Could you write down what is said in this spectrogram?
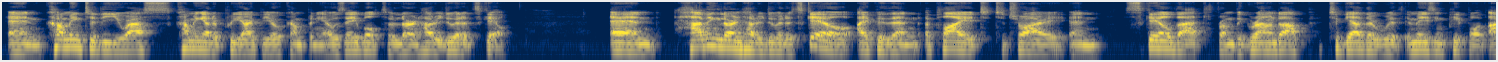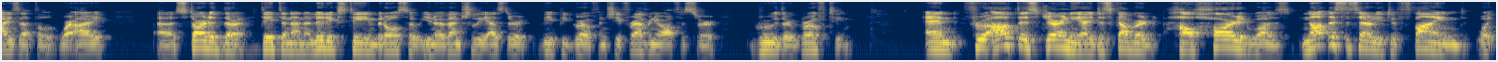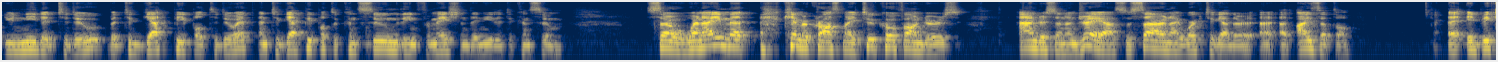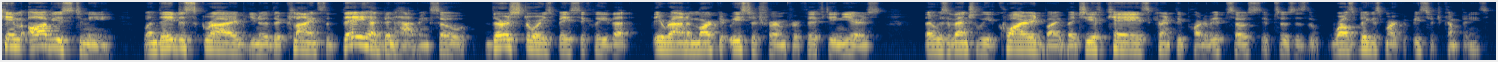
And coming to the US, coming at a pre IPO company, I was able to learn how to do it at scale. And having learned how to do it at scale, I could then apply it to try and scale that from the ground up together with amazing people at iZettle, where I uh, started the data and analytics team, but also, you know, eventually as their VP growth and chief revenue officer, grew their growth team. And throughout this journey, I discovered how hard it was, not necessarily to find what you needed to do, but to get people to do it and to get people to consume the information they needed to consume. So when I met, came across my two co-founders, Anders and Andrea, so Sarah and I worked together at, at iZettle, uh, it became obvious to me when they described, you know, the clients that they had been having. So their stories basically that they ran a market research firm for 15 years that was eventually acquired by, by GfK. It's currently part of Ipsos. Ipsos is the world's biggest market research companies.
